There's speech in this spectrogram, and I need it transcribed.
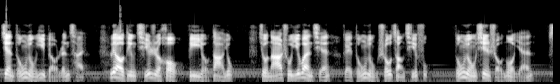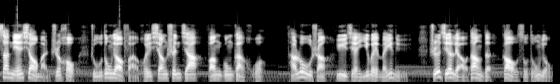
见董永一表人才，料定其日后必有大用，就拿出一万钱给董永收葬其父。董永信守诺言，三年孝满之后，主动要返回乡绅家帮工干活。他路上遇见一位美女，直截了当的告诉董永：“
